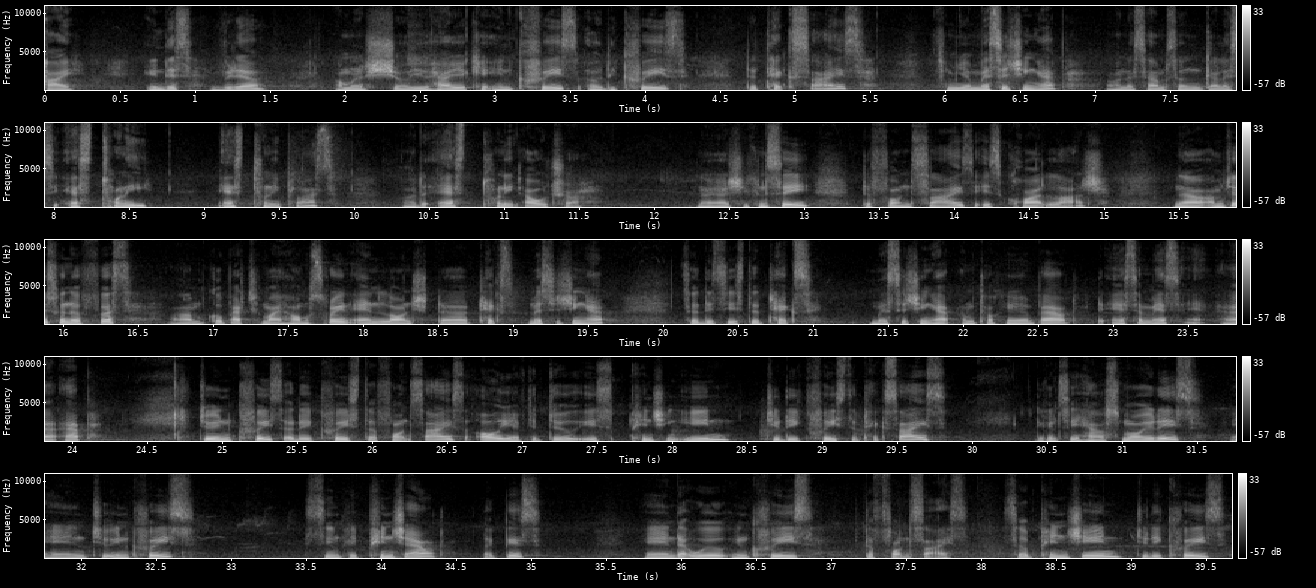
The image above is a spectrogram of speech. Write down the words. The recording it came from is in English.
Hi, in this video, I'm going to show you how you can increase or decrease the text size from your messaging app on the Samsung Galaxy S20, S20 Plus, or the S20 Ultra. Now as you can see, the font size is quite large. Now I'm just going to first um, go back to my home screen and launch the text messaging app. So this is the text messaging app I'm talking about, the SMS uh, app. To increase or decrease the font size, all you have to do is pinching in to decrease the text size. You can see how small it is. And to increase, simply pinch out like this. And that will increase the font size. So pinch in to decrease,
